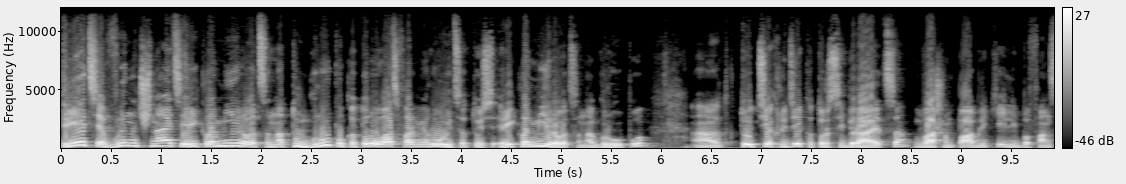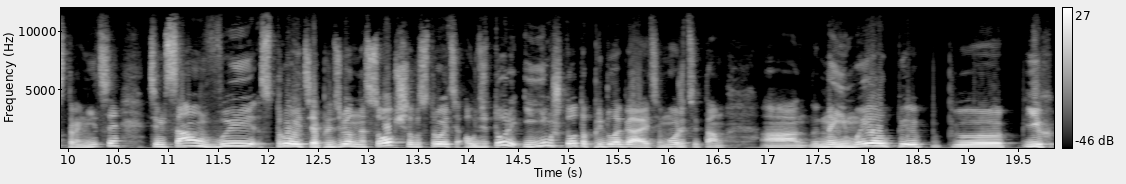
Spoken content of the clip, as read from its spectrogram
Третье, вы начинаете рекламироваться на ту группу, которая у вас формируется, то есть рекламироваться на группу, а, тех людей, которые собираются в вашем паблике, либо фан-странице, тем самым вы строите определенное сообщество, вы строите аудиторию и им что-то предлагаете, можете там на email их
